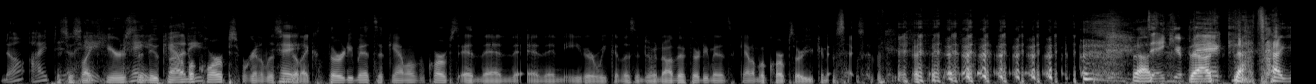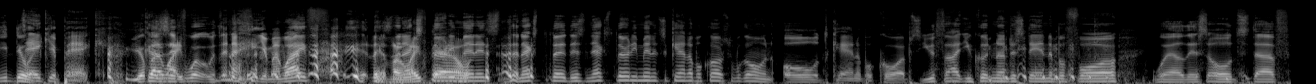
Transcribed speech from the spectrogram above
No, I did. It's just like Hey, here's the new Cannibal buddy. Corpse. We're gonna listen Hey. to like 30 minutes of Cannibal Corpse, and then and then either we can listen to another 30 minutes of Cannibal Corpse, or you can have sex with me. that's, Take your that's, pick. That's how you do it. Take your pick. You're my wife. If, the ne- you're my wife. it. This my the next wife thirty now. minutes. The next th- this next thirty minutes of Cannibal Corpse, we're going old Cannibal Corpse. You thought you couldn't understand him before? Well, this old stuff,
